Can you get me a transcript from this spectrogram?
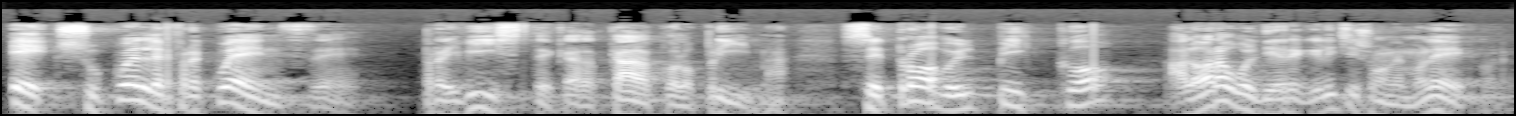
e su quelle frequenze previste che calcolo prima, se trovo il picco, allora vuol dire che lì ci sono le molecole.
